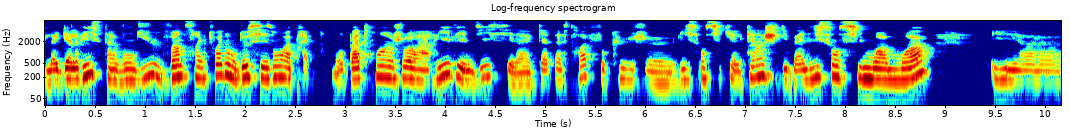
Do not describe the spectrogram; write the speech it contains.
la galeriste a vendu 25 toiles en deux saisons après. Mon patron un jour arrive et me dit c'est la catastrophe, faut que je licencie quelqu'un. Je dis bah licencie-moi moi et euh,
